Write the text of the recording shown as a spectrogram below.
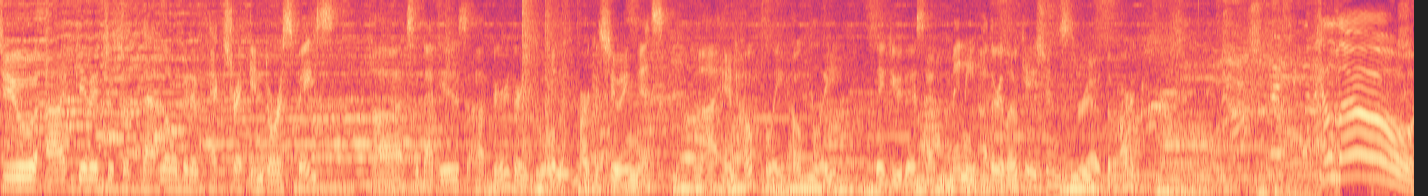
to uh, give it just a, that little bit of extra indoor space. Uh, so that is uh, very, very cool that the park is doing this. Uh, and hopefully, hopefully, they do this at many other locations throughout the park. Hello!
